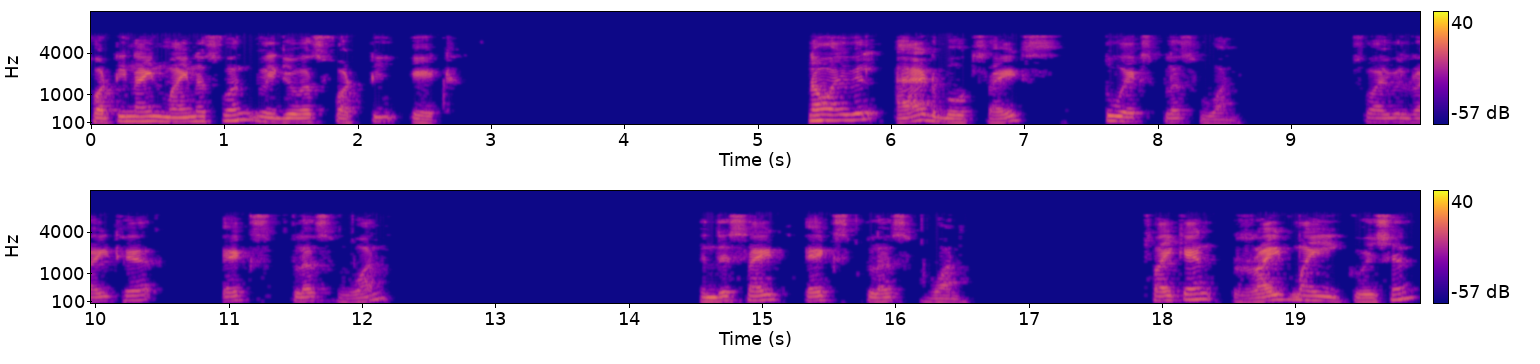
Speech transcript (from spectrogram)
49 minus 1 will give us 48 now I will add both sides 2x plus 1 so I will write here x plus 1 in this side x plus 1 so I can write my equation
